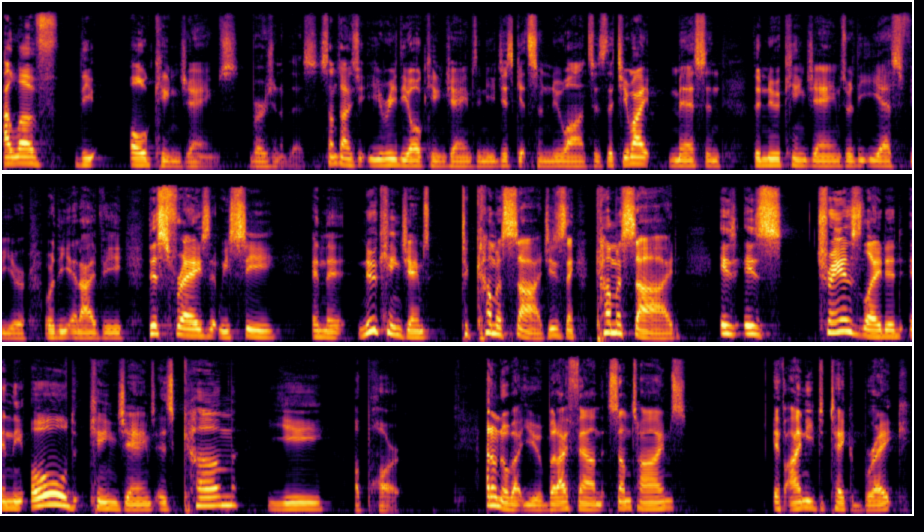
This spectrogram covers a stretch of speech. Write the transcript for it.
I love the Old King James version of this. Sometimes you read the Old King James and you just get some nuances that you might miss in the New King James or the ESV or, or the NIV. This phrase that we see in the New King James, to come aside, Jesus saying, come aside, is, is translated in the Old King James as come ye apart. I don't know about you, but I found that sometimes if I need to take a break,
